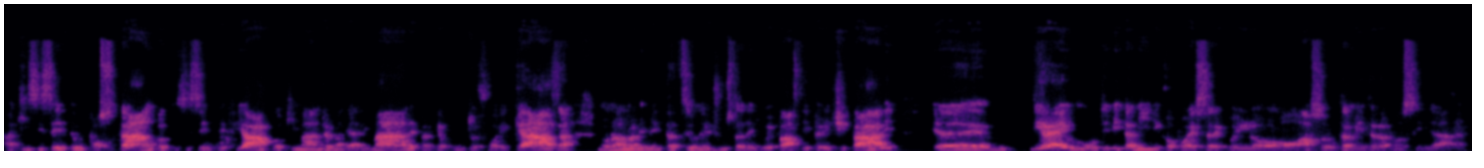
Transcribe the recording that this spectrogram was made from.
a chi si sente un po' stanco, a chi si sente fiacco, a chi mangia magari male perché appunto è fuori casa, non ha un'alimentazione giusta nei due pasti principali. Eh, direi un multivitaminico può essere quello assolutamente da consigliare.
